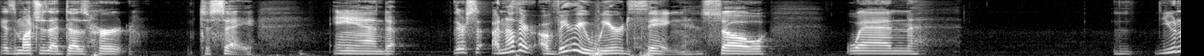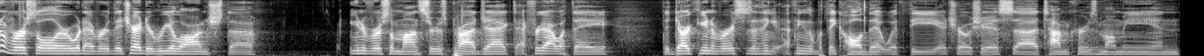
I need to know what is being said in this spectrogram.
as much as that does hurt to say. And there's another a very weird thing. So when Universal or whatever, they tried to relaunch the Universal Monsters project. I forgot what they the Dark Universes. I think I think what they called it with the atrocious uh, Tom Cruise mummy, and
